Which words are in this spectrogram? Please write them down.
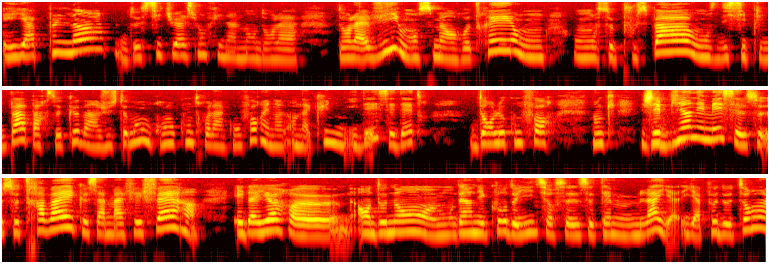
Et il y a plein de situations finalement dans la dans la vie où on se met en retrait, on on se pousse pas, on se discipline pas parce que ben justement on rencontre l'inconfort et on n'a qu'une idée, c'est d'être dans le confort. Donc j'ai bien aimé ce, ce, travail que ça m'a fait faire. Et d'ailleurs, euh, en donnant mon dernier cours de yin sur ce, ce thème-là, il, il, y a peu de temps,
